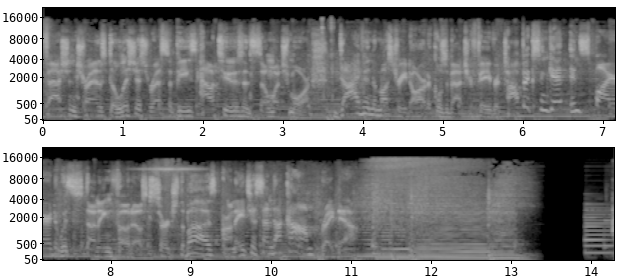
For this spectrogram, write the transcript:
fashion trends, delicious recipes, how-tos, and so much more. Dive into must-read articles about your favorite topics and get inspired with stunning photos. Search The Buzz on hsn.com right now.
